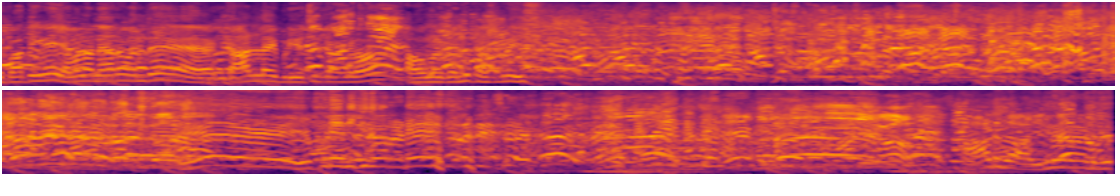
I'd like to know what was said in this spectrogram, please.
இது பார்த்தீங்கன்னா எவ்வளோ நேரம் வந்து காலில் இப்படி வச்சுருக்காங்களோ அவங்களுக்கு வந்து ஃபஸ்ட் ப்ரைஸ் எப்படி நிற்கிது வரடே ஆடுதா என்ன ஆடுது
